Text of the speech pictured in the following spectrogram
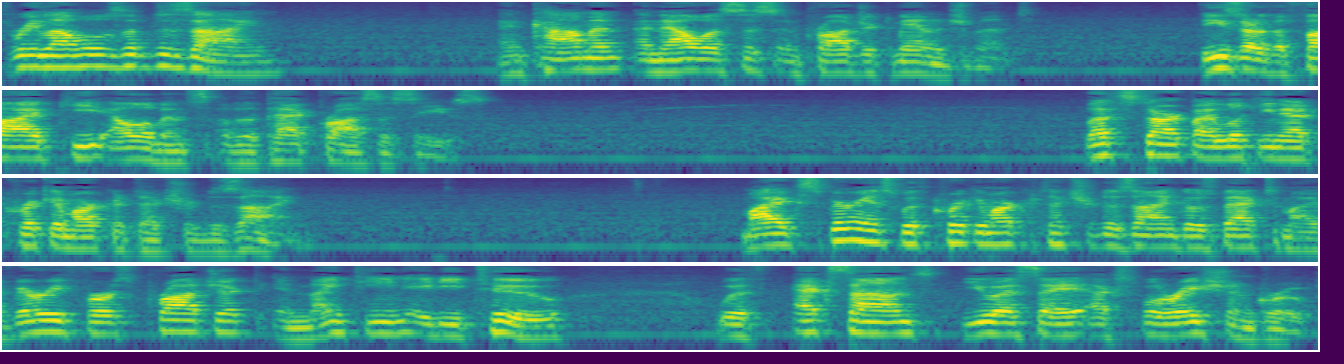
three levels of design, and common analysis and project management. These are the five key elements of the PACT processes. Let's start by looking at curriculum architecture design. My experience with curriculum architecture design goes back to my very first project in 1982 with Exxon's USA Exploration Group.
